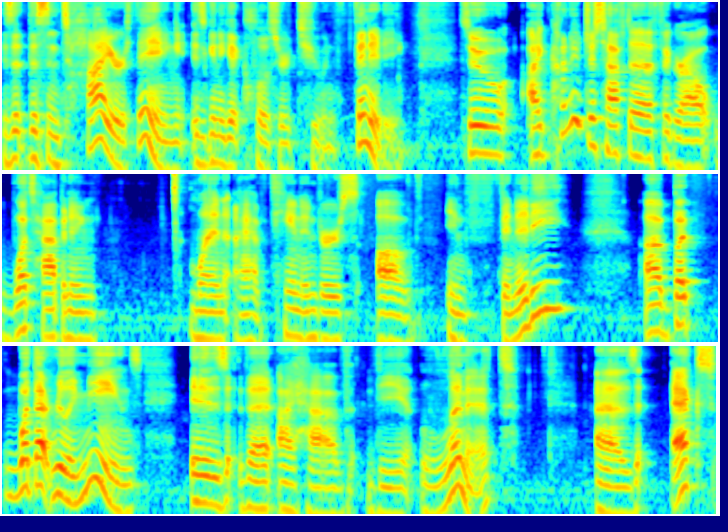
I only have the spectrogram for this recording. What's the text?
is that this entire thing is going to get closer to infinity. So I kind of just have to figure out what's happening when I have tan inverse of infinity. Uh, but what that really means is that I have the limit as x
